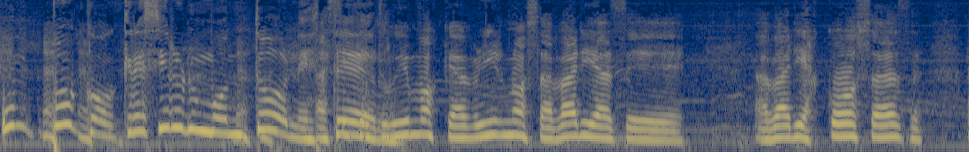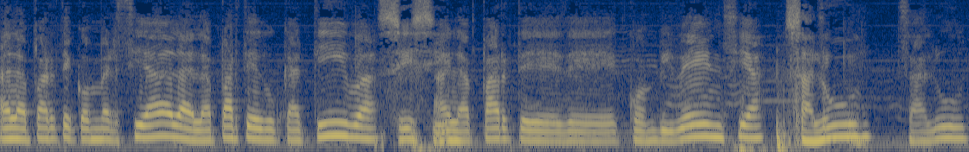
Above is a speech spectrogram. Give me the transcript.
Un poco. Crecieron un montón, Así que Esther. tuvimos que abrirnos a varias eh, a varias cosas, a la parte comercial, a la parte educativa, Sí, sí. a la parte de convivencia, Salud. Salud.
